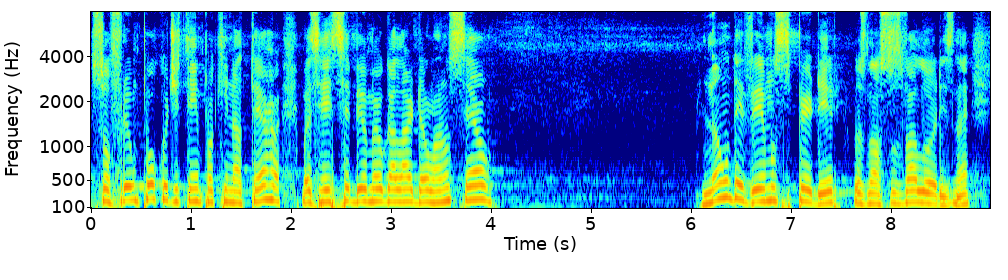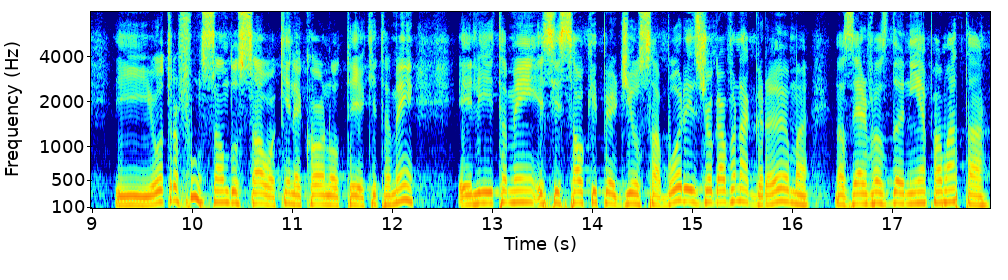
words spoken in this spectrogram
sofrer um pouco de tempo aqui na terra, mas receber o meu galardão lá no céu. Não devemos perder os nossos valores, né? E outra função do sal aqui, né, que eu anotei aqui também, ele também, esse sal que perdia o sabor, eles jogavam na grama, nas ervas daninhas para matar.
